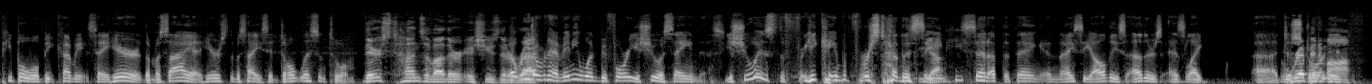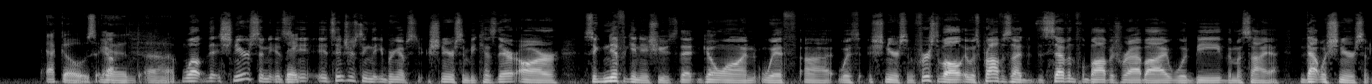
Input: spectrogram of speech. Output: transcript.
people will be coming, say, here, the Messiah, here's the Messiah. He said, don't listen to him. there's tons of other issues that But are we wrapped. don't have anyone before Yeshua saying this. Yeshua is the he came first on the scene. Yeah. He set up the thing, and I see all these others as like uh, ripping distorted them off. Echoes Yeah. and uh, Well, the Schneerson. Make- it's interesting that you bring up Schneerson because there are significant issues that go on with uh, with Schneerson. First of all, it was prophesied that the seventh Lubavitch rabbi would be the Messiah. That was Schneerson.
